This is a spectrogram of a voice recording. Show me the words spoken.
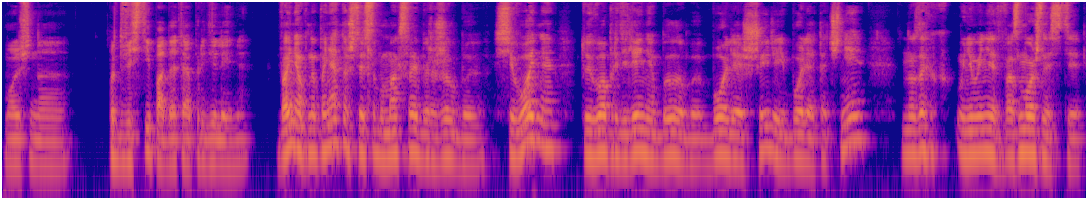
можно подвести под это определение. Ванек, ну понятно, что если бы Макс Вебер жил бы сегодня, то его определение было бы более шире и более точнее, но так как у него нет возможности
